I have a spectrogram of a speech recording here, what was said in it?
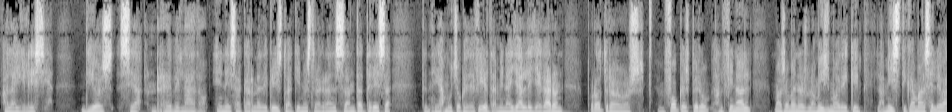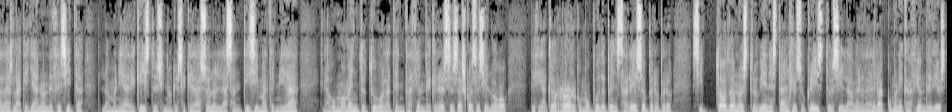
a la Iglesia. Dios se ha revelado en esa carne de Cristo. Aquí nuestra gran Santa Teresa tendría mucho que decir. También a ella le llegaron por otros enfoques, pero al final más o menos lo mismo, de que la mística más elevada es la que ya no necesita la humanidad de Cristo, sino que se queda solo en la Santísima Trinidad. En algún momento tuvo la tentación de creerse esas cosas y luego decía, qué horror, ¿cómo pude pensar eso? Pero, pero si todo nuestro bien está en Jesucristo, si la verdadera comunicación de Dios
